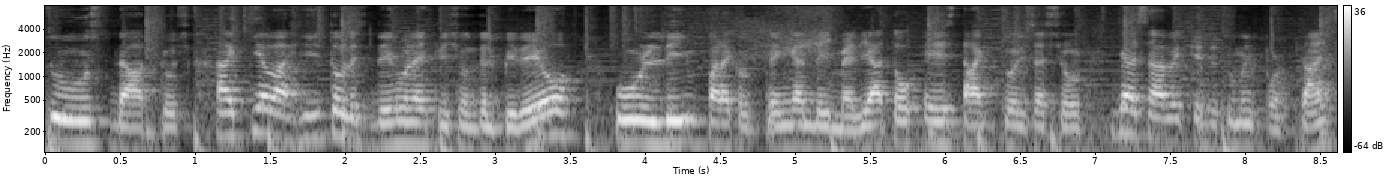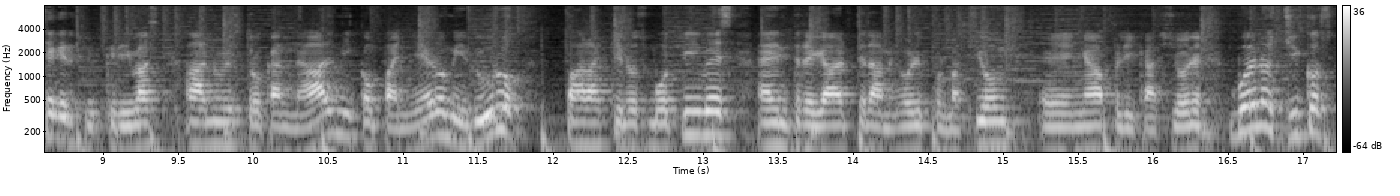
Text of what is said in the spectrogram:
sus datos. Aquí abajito les dejo en la descripción del video un link para que obtengan de inmediato esta actualización. Ya sabes que es de suma importancia que te suscribas a nuestro canal, mi compañero, mi duro, para que nos motives a entregarte la mejor información en aplicaciones. Bueno chicos,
